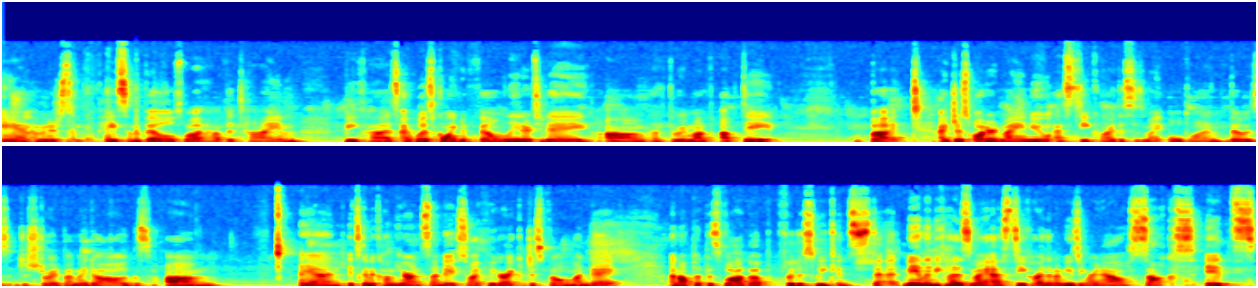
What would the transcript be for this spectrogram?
and I'm gonna just pay some bills while I have the time because I was going to film later today um, her three month update but I just ordered my new SD card. This is my old one that was destroyed by my dogs um, and it's gonna come here on Sunday so I figure I could just film Monday and I'll put this vlog up for this week instead. Mainly because my SD card that I'm using right now sucks. It's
